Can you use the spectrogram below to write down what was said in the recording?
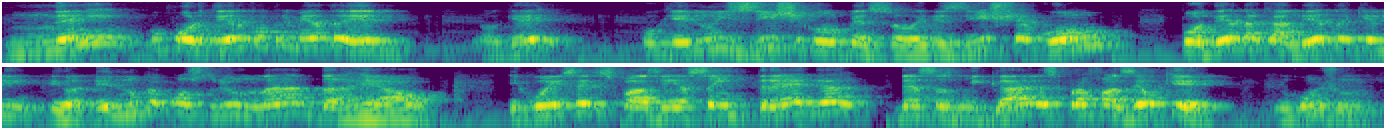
nem o porteiro cumprimenta ele. Ok? porque ele não existe como pessoa, ele existe é como poder da caneta que ele, ele nunca construiu nada real. E com isso eles fazem essa entrega dessas migalhas para fazer o quê? Um conjunto.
